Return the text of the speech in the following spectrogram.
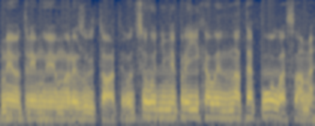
ми отримуємо результати. От сьогодні ми приїхали на те поле саме,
